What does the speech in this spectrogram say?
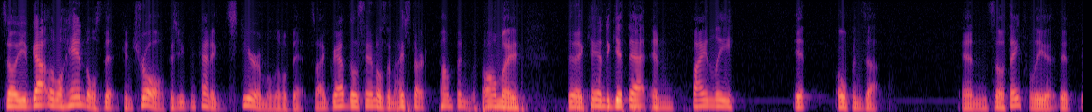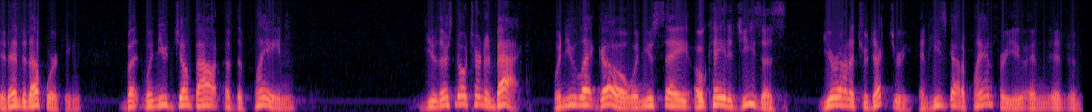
So you've got little handles that control because you can kind of steer them a little bit. So I grab those handles and I start pumping with all my that I can to get that, and finally it opens up. And so thankfully it, it, it ended up working. But when you jump out of the plane, you, there's no turning back. When you let go, when you say okay to Jesus, you're on a trajectory, and He's got a plan for you, and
